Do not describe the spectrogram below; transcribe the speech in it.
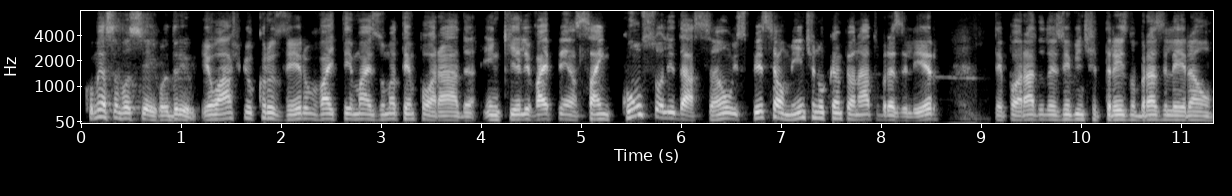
Começa você aí, Rodrigo. Eu acho que o Cruzeiro vai ter mais uma temporada em que ele vai pensar em consolidação, especialmente no Campeonato Brasileiro temporada 2023 no Brasileirão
